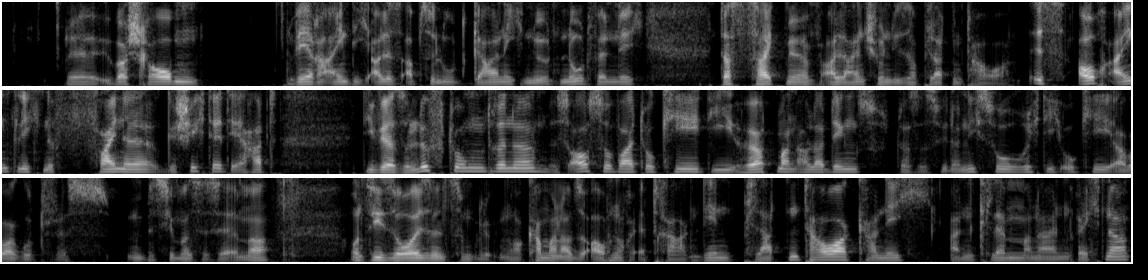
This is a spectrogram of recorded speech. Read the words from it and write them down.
äh, überschrauben wäre eigentlich alles absolut gar nicht notwendig. Das zeigt mir allein schon dieser Plattentower. Ist auch eigentlich eine feine Geschichte. Der hat diverse Lüftungen drin, ist auch soweit okay. Die hört man allerdings. Das ist wieder nicht so richtig okay, aber gut, das ein bisschen was ist ja immer. Und sie säuselt zum Glück noch. Kann man also auch noch ertragen. Den Plattentower kann ich anklemmen an einen Rechner.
